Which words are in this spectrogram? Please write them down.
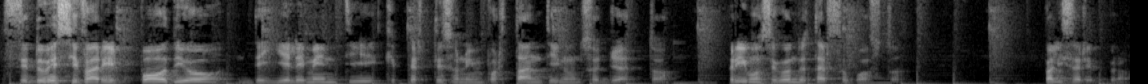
Se dovessi fare il podio degli elementi che per te sono importanti in un soggetto, primo, secondo e terzo posto, quali sarebbero?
